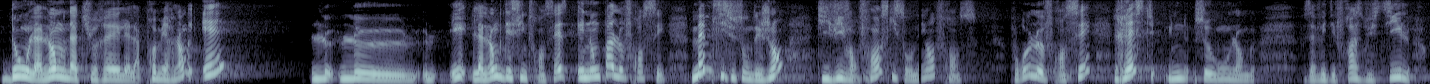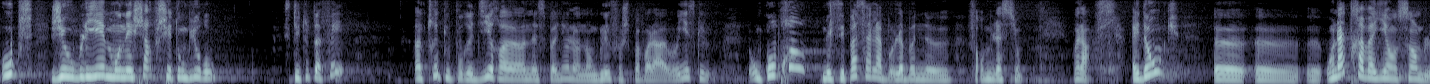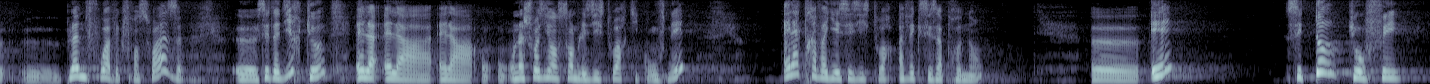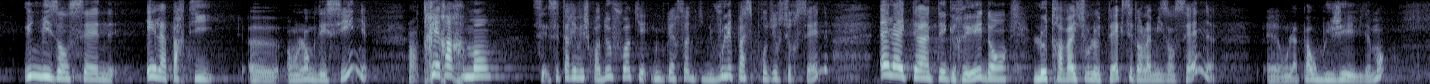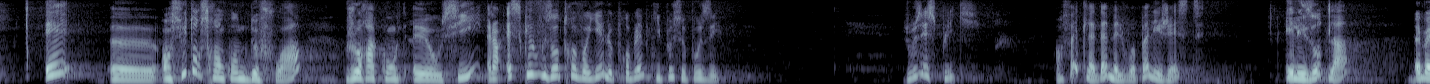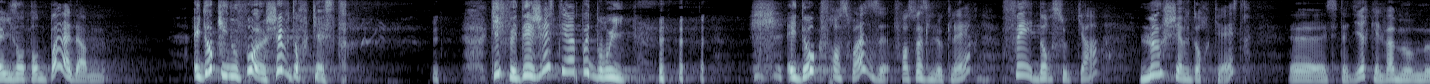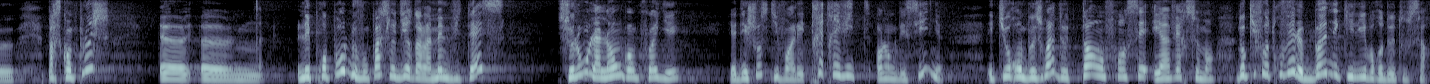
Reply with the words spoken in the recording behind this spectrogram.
dont la langue naturelle est la première langue et le, le, et la langue des signes française et non pas le français même si ce sont des gens qui vivent en France qui sont nés en France pour eux le français reste une seconde langue vous avez des phrases du style oups j'ai oublié mon écharpe chez ton bureau ce qui est tout à fait un truc que pourrait dire en espagnol, en anglais, je sais pas, voilà, vous voyez ce que on comprend, mais c'est pas ça la, bonne euh, formulation. Voilà. Et donc, euh, euh, on a travaillé ensemble plein de fois avec Françoise, c'est-à-dire que elle a, elle a, elle a, on a choisi ensemble les histoires qui convenaient. Elle a travaillé ces histoires avec ses apprenants, et c'est eux qui ont fait une mise en scène et la partie en langue des signes. Très rarement, c'est arrivé, je crois, deux fois qu'il y a une personne qui ne voulait pas se produire sur scène. Elle a été intégrée dans le travail sur le texte et dans la mise en scène. on ne l'a pas obligée, évidemment. Et euh, ensuite, on se rencontre deux fois. Je raconte eux aussi. Alors, est-ce que vous entrevoyez le problème qui peut se poser? Je vous explique. En fait, la dame, elle ne voit pas les gestes. Et les autres, là, eh ben, ils n'entendent pas la dame. Et donc, il nous faut un chef d'orchestre qui fait des gestes et un peu de bruit. et donc Françoise, Françoise Leclerc, fait dans ce cas le chef d'orchestre, euh, c'est-à-dire qu'elle va me, Parce qu'en plus, euh, euh, les propos ne vont pas se dire dans la même vitesse selon la langue employée. Il y a des choses qui vont aller très très vite en langue des signes et qui auront besoin de temps en français et inversement. Donc il faut trouver le bon équilibre de tout ça.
